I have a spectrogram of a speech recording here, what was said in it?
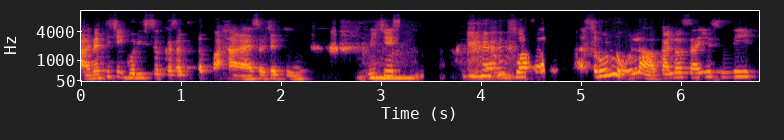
Ha, nanti cikgu reserve satu tempat. Khas macam tu. Which is um, suasana seronok lah. Kalau saya sendiri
